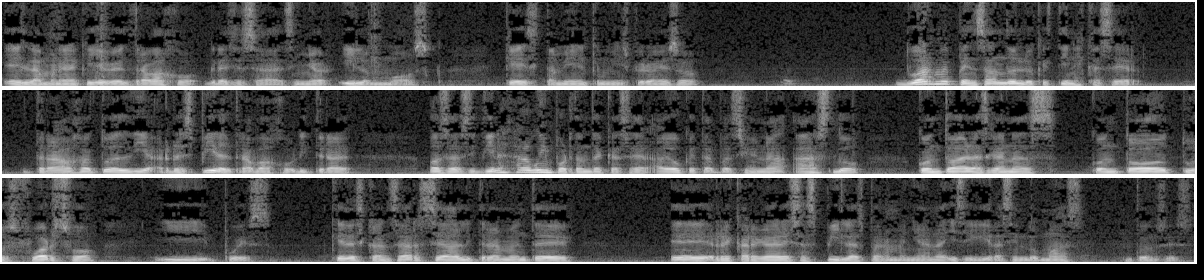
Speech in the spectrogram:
es la manera que yo veo el trabajo gracias al señor Elon Musk, que es también el que me inspiró en eso. Duerme pensando en lo que tienes que hacer, trabaja todo el día, respira el trabajo, literal. O sea, si tienes algo importante que hacer, algo que te apasiona, hazlo con todas las ganas, con todo tu esfuerzo y pues que descansar sea literalmente eh, recargar esas pilas para mañana y seguir haciendo más. Entonces,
